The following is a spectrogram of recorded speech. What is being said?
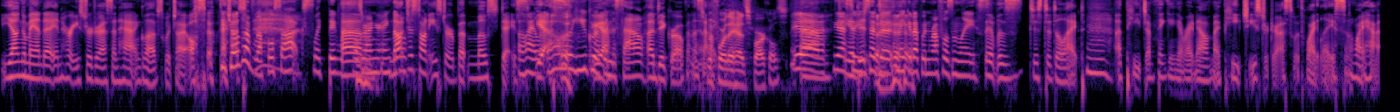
young Amanda in her Easter dress and hat and gloves, which I also Did you also have ruffle socks, like big ruffles around your ankles? Um, not just on Easter, but most days. Oh, I, yes. oh, you grew up Yeah. in the South. I did grow up in the South. Before they had sparkles. yeah, um, yeah. So yeah, you did- just had to make it up in ruffles and lace. It was just a delight. A peach. I'm thinking it right now of my peach Easter dress with white lace and a white hat.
